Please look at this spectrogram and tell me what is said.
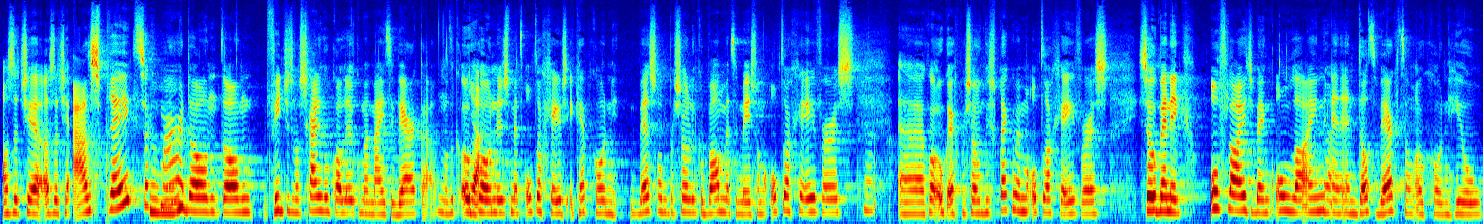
Als dat, je, als dat je aanspreekt, zeg Mhm. maar, dan, dan vind je het waarschijnlijk ook wel leuk om met mij te werken. Omdat ik ook Ja. gewoon dus met opdrachtgevers... Ik heb gewoon best wel een persoonlijke band met de meeste van mijn opdrachtgevers. Ja. Eh, gewoon ook echt persoonlijke gesprekken met mijn opdrachtgevers. Zo ben ik offline, zo ben ik online. En, en dat werkt dan ook gewoon heel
